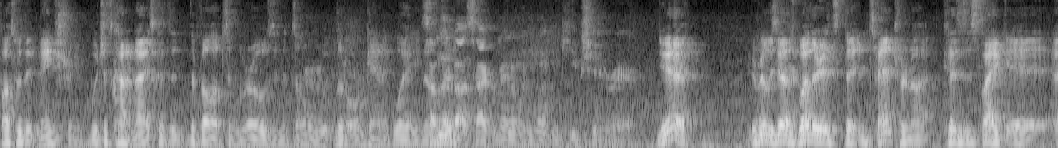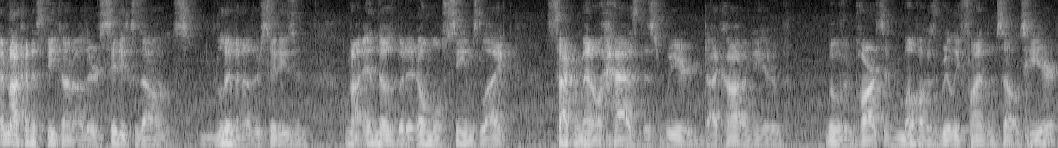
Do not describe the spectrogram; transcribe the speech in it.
fucks with it mainstream, which is kind of nice because it develops and grows in its own Yeah. little organic way. You know something about Sacramento and wanting to keep shit rare. yeah. It really does, whether it's the intent or not. Because it's like eh, I'm not going to speak on other cities because I don't s- live in other cities and I'm not in those. But it almost seems like Sacramento has this weird dichotomy of moving parts, and motherfuckers really find themselves here,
